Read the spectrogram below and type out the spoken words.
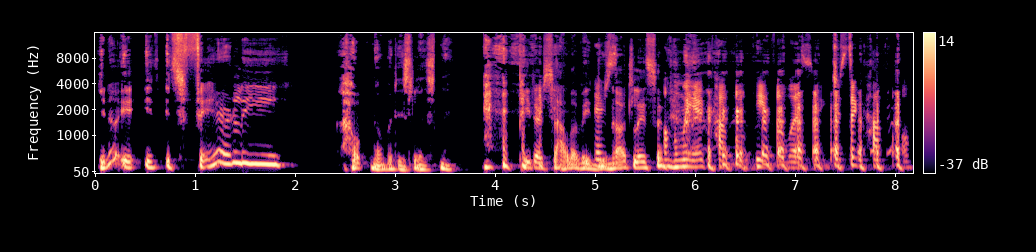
you know, it, it, it's fairly. I hope nobody's listening. Peter Salovey, do not listen. Only a couple people listening, just a couple.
